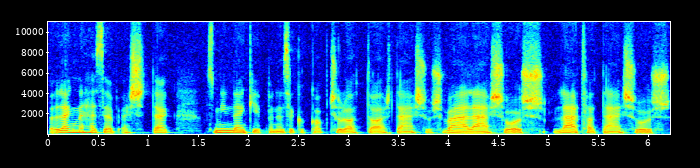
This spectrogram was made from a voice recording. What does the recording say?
legnehezebb esetek, az mindenképpen ezek a kapcsolattartásos, vállásos, láthatásos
